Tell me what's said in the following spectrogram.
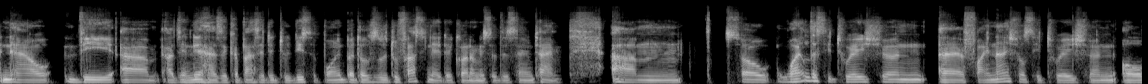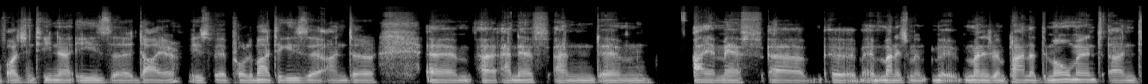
Now, the um, Argentina has a capacity to disappoint, but also to fascinate economies at the same time. Um, so while the situation, uh, financial situation of Argentina is uh, dire, is uh, problematic, is uh, under um, uh, ANF and um, IMF uh, management management plan at the moment, and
